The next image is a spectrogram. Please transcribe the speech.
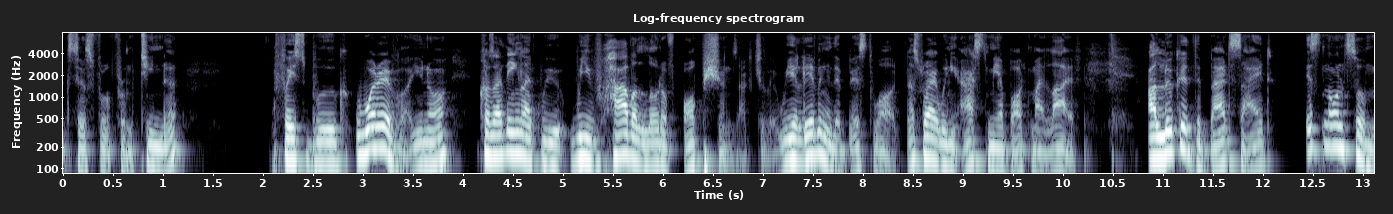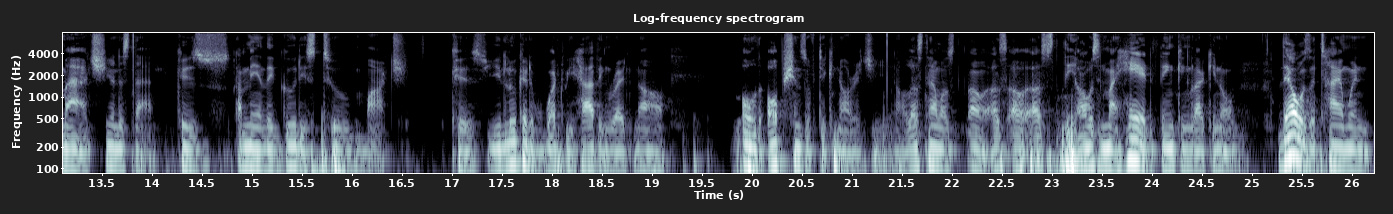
successful from tinder facebook wherever you know? Because i think like we we have a lot of options actually. We are living in the best world. That's why when you asked me about my life i look at the bad side it's not so much you understand? Because i mean the good is too much. Because you look at what we're having right now all the options of technology. You know, last time I was I was I was, I was in my head thinking like you know, there was a time when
